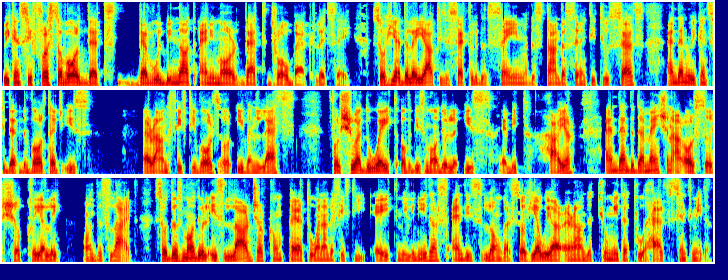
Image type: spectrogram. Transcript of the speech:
we can see first of all that there will be not anymore that drawback, let's say. So here the layout is exactly the same, the standard 72 cells, and then we can see that the voltage is around 50 volts or even less. For sure, the weight of this module is a bit higher. And then the dimension are also shown clearly on the slide. So this module is larger compared to 158 millimeters and is longer. So here we are around two meter to half centimeter.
